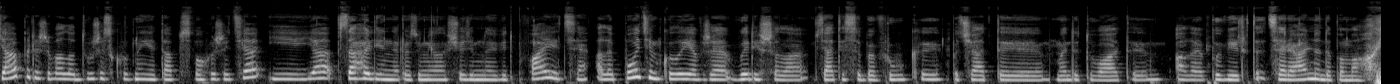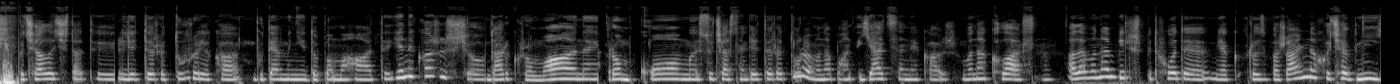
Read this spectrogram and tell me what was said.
я переживала дуже складний етап свого життя, і я взагалі не розуміла, що зі мною відбувається. Але потім, коли я вже вирішила взяти себе в руки, почати медитувати, але повірте, це реально допомагає. Почала читати літературу, яка буде мені допомагати. Я не кажу, що дарк романи, ромкоми, сучасна література, вона погана. Я це не кажу. Вона класна, але вона більш підходить як розважальна, хоча в ній.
